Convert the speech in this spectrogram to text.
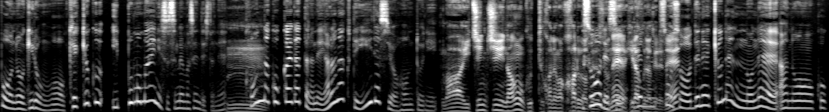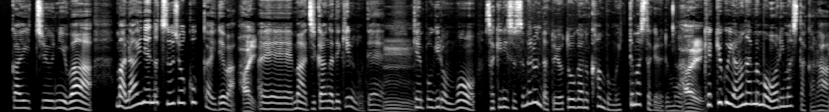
法の議論を結局一歩も前に進めませんでしたね。こんな国会だったらね、やらなくていいですよ、本当に。まあ、一日何億っていう金がかかるわけですよね、開くだけでね。そうそう。でね、去年のね、あの、国会中には、まあ、来年の通常国会では、はい、えー、まあ、時間ができるので、憲法議論も先に進めるんだと与党側の幹部も言ってましたけれども、はい、結局やらないまま終わりましたから、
